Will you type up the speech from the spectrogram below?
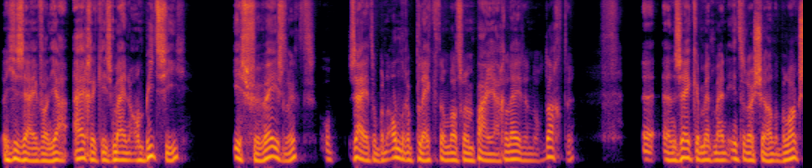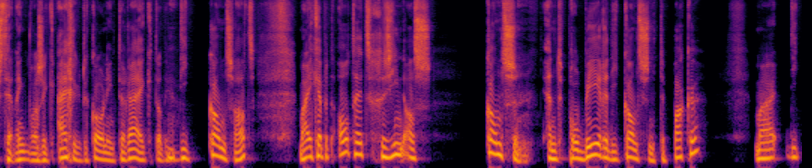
Dat je zei van ja, eigenlijk is mijn ambitie is verwezenlijkt. Op, zij het op een andere plek dan wat we een paar jaar geleden nog dachten. Uh, en zeker met mijn internationale belangstelling was ik eigenlijk de koning te rijk dat ik ja. die kans had. Maar ik heb het altijd gezien als kansen. En te proberen die kansen te pakken. Maar die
